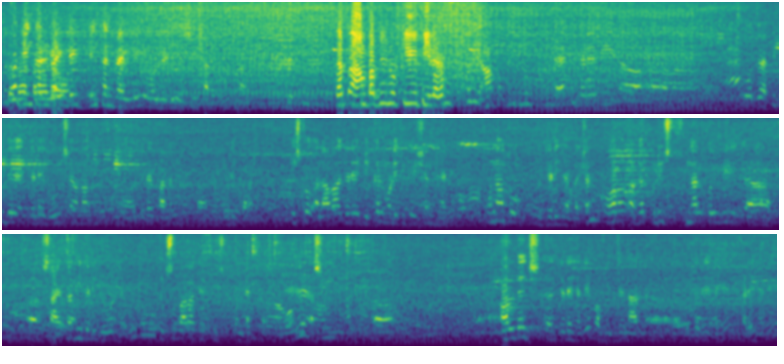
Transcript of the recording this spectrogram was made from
ਦੇਖੋ ਡਿੰਕ ਐਂਡ ਡਰਾਈਵ ਲਈ ਡਿੰਕ ਐਂਡ ਡਰਾਈਵ ਲਈ ਆਲਰੇਡੀ ਅਸੀਂ ਸਾਡੇ ਕੋਲ ਕਰ ਰਹੇ ਹਾਂ ਸਰ ਆਮ ਪਬਲਿਕ ਨੂੰ ਕੀ ਅਪੀਲ ਹੈ? ਕੋਈ ਆਮ ਪਬਲਿਕ ਨੂੰ ਅਪੀਲ ਹੈ ਕਿ ਜਿਹੜੇ ਵੀ ਉਹ ਟ੍ਰੈਫਿਕ ਦੇ ਜਿਹੜੇ ਰੂਲਸ ਹੈ ਉਹਨਾਂ ਨੂੰ ਅ, ਜਿਹੜੇ ਪਾਲਣ ਅ, ਜਿਹੜੇ ਕਰਨ। ਇਸ ਤੋਂ ਇਲਾਵਾ ਜਿਹੜੇ ਵਹੀਕਲ ਮੋਡੀਫਿਕੇਸ਼ਨ ਹੈਗੇ ਉਹਨਾਂ ਤੋਂ ਜਿਹੜੀ ਹੈ ਬਚਣ। ਔਰ ਅਗਰ ਪੁਲਿਸ ਨਾਲ ਕੋਈ ਵੀ ਅ, ਅ, ਸਹਾਇਤਾ ਦੀ ਜਿਹੜੀ ਲੋੜ ਹੈਗੀ ਤਾਂ ਉਹ 112 ਤੇ ਪੁਲਿਸ ਕੰਟੈਕਟ ਕਰ ਸਕਦੇ ਹੈ ਅਸੀਂ ਆਲਵੇਜ਼ ਜਿਹੜੇ ਹੈਗੇ ਪਬਲਿਕ ਦੇ ਨਾਲ ਅ, ਜਿਹੜੇ ਹੈਗੇ ਖੜੇ ਹੈਗੇ।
